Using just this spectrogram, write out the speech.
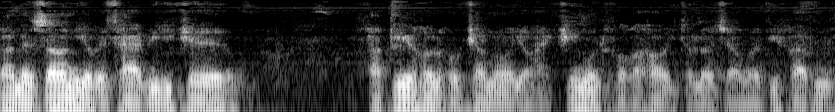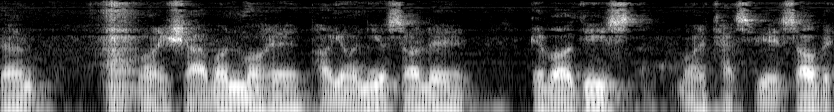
رمضان یا به تعبیری که فقیه الحکما یا حکیم الفقها ایتلا جوادی فرمودن. ماه شعبان ماه پایانی سال عبادی است ماه تصویه حسابه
